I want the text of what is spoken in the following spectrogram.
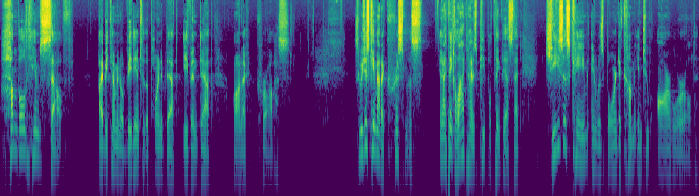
Humbled himself by becoming obedient to the point of death, even death on a cross. So we just came out of Christmas, and I think a lot of times people think this that Jesus came and was born to come into our world.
